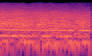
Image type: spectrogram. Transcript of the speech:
Bye.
